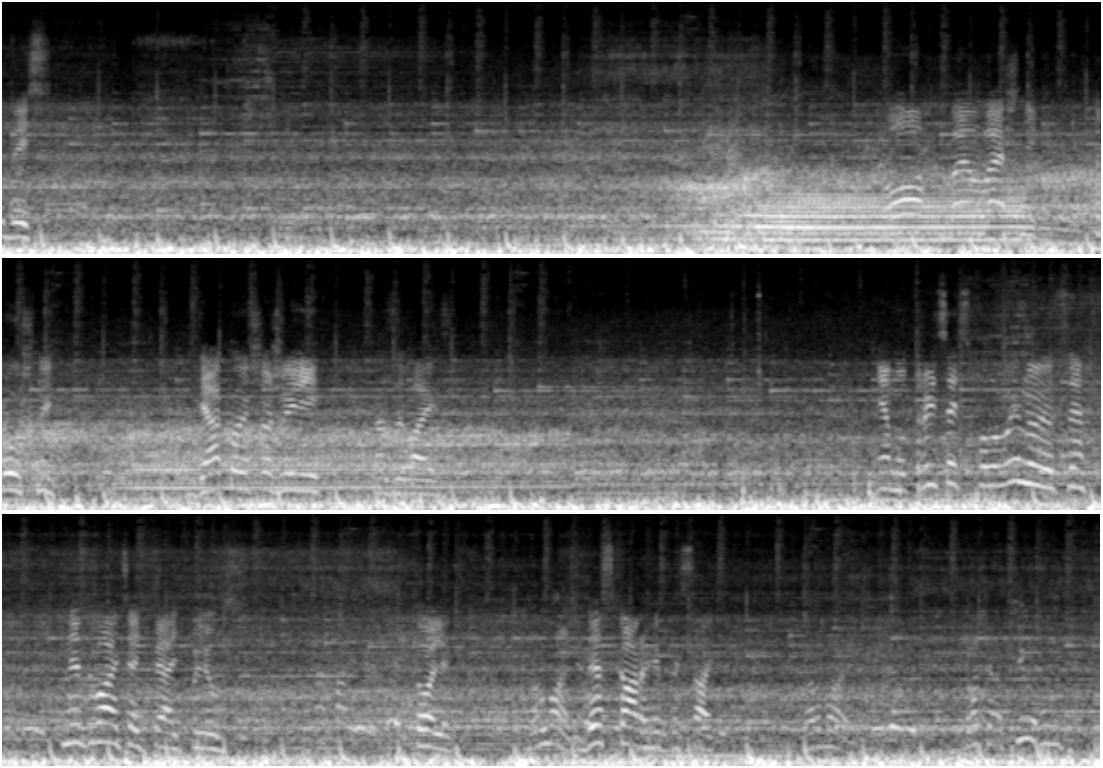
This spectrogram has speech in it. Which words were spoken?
Кудись. О, БМВшник трушний. Дякую, що живі. Називається. Ні, ну 30 з половиною це не 25 плюс. Толі, Нормально, де скарги писати? нормально. Короче, активи будуть.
